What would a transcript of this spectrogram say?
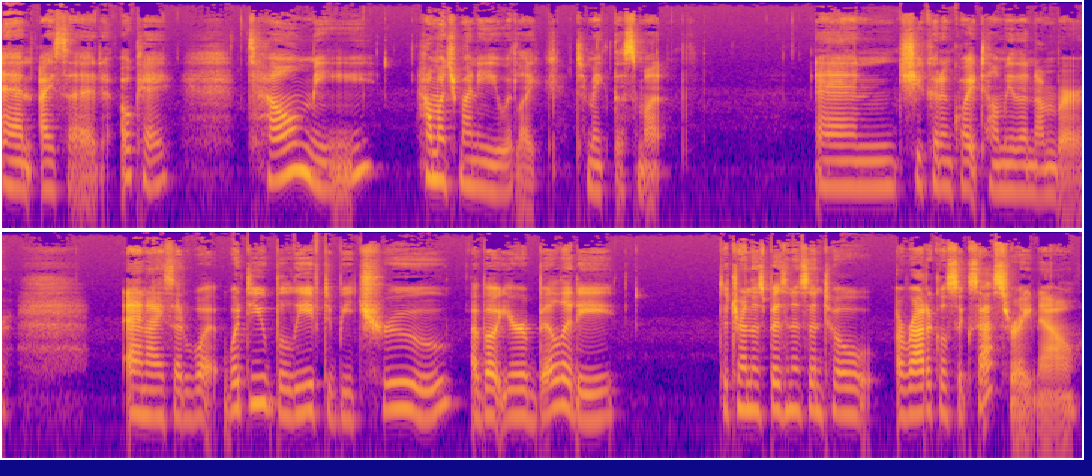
And I said, okay, tell me how much money you would like to make this month and she couldn't quite tell me the number. And I said, "What what do you believe to be true about your ability to turn this business into a radical success right now?"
